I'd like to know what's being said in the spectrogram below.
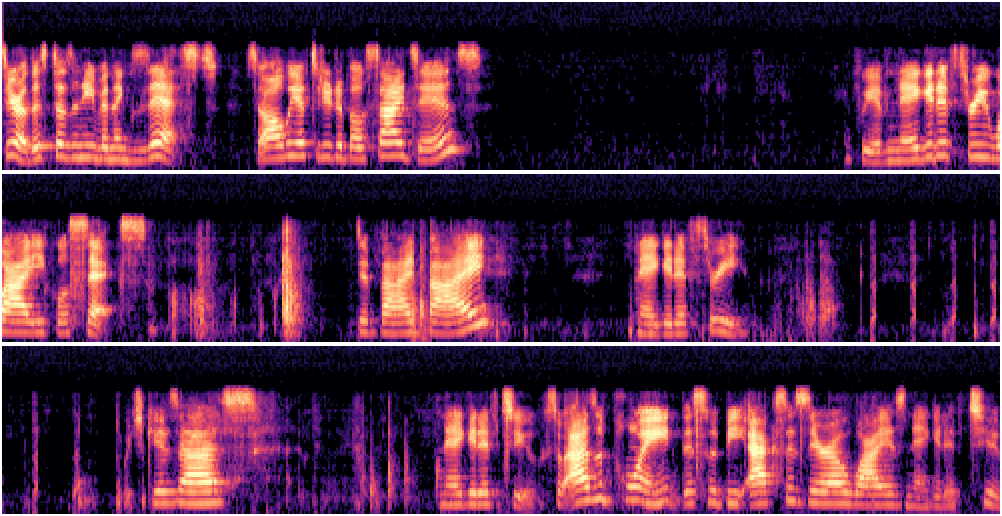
zero. This doesn't even exist. So all we have to do to both sides is, if we have negative 3y equals 6, divide by negative 3, which gives us negative 2. So as a point, this would be x is 0, y is negative 2.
